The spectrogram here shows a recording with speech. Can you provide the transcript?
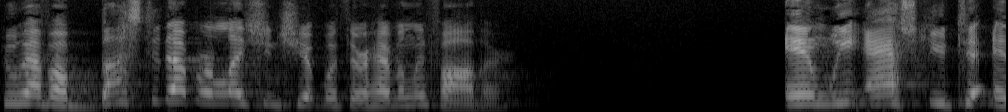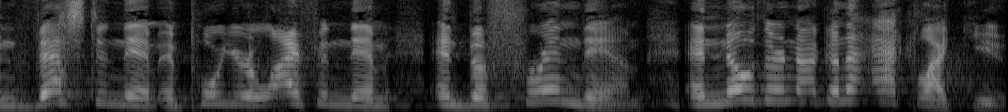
who have a busted up relationship with their Heavenly Father. And we ask you to invest in them and pour your life in them and befriend them. And know they're not going to act like you.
